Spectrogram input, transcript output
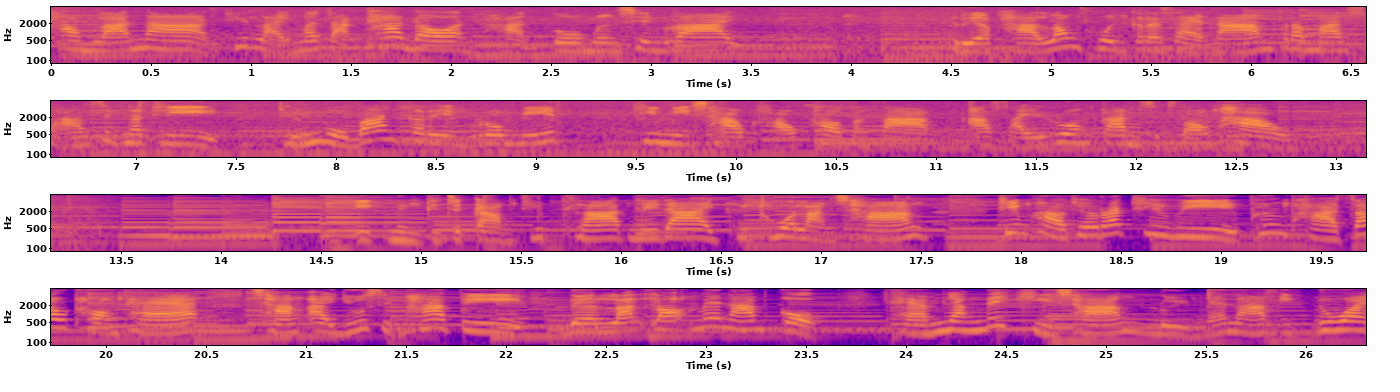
ธรรมล้านนาที่ไหลมาจากท่าดอนผ่านตัวเมืองเชียงรายเรือพาล่องทวนกระแสน้ำประมาณ 30 นาที ถึงหมู่บ้านกระเรียงรวมมิตร ที่มีชาวเขาเผ่าต่างๆ อาศัยรวมกัน 12 เผ่า อีกหนึ่งกิจกรรมที่พลาดไม่ได้คือทัวร์หลังช้าง ทีมข่าวเทวรัฐทีวีเพิ่งพาเจ้าทองแท้ ช้างอายุ 15 ปี เดินลัดเลาะแม่น้ำกก แถมยังได้ขี่ช้างลุยแม่น้ำอีกด้วย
